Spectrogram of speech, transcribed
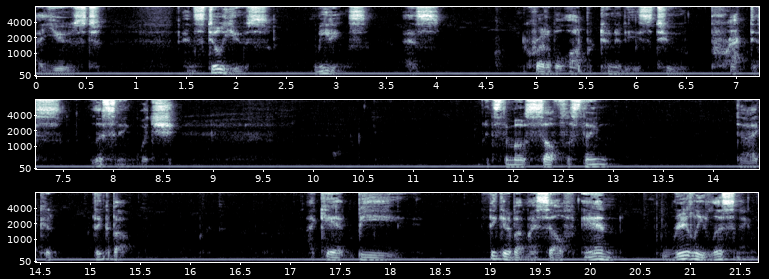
I used and still use meetings as incredible opportunities to practice listening, which it's the most selfless thing that I could think about. I can't be thinking about myself and really listening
